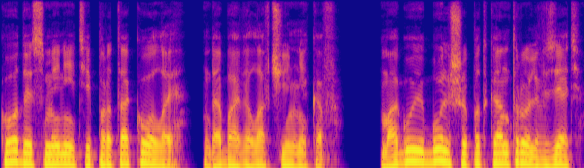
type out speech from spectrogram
Коды сменить и протоколы», — добавил Овчинников. «Могу и больше под контроль взять,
